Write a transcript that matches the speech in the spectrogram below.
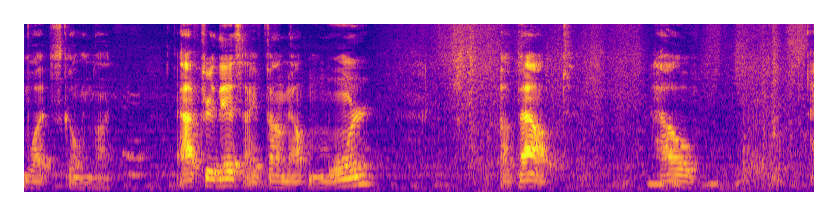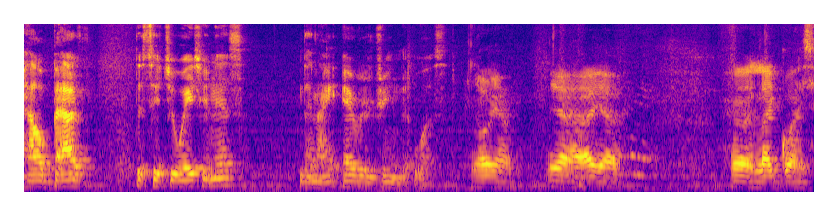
what's going on. After this, I found out more about how how bad the situation is than I ever dreamed it was. oh yeah, yeah. I uh, uh, likewise.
